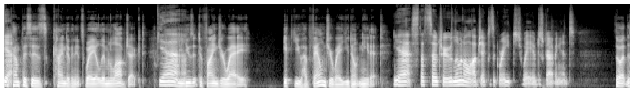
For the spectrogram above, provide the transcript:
Yeah. compass is kind of in its way a liminal object. Yeah. You use it to find your way. If you have found your way, you don't need it. Yes, that's so true. Liminal object is a great way of describing it. So at the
